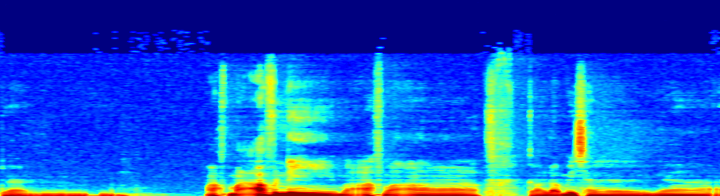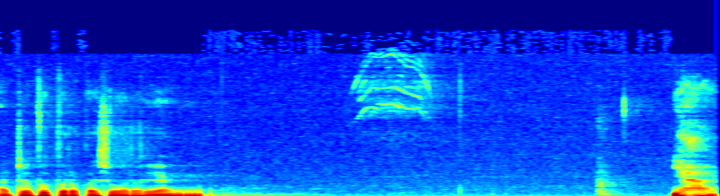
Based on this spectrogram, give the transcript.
dan maaf maaf nih maaf maaf kalau misalnya ada beberapa suara yang ya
